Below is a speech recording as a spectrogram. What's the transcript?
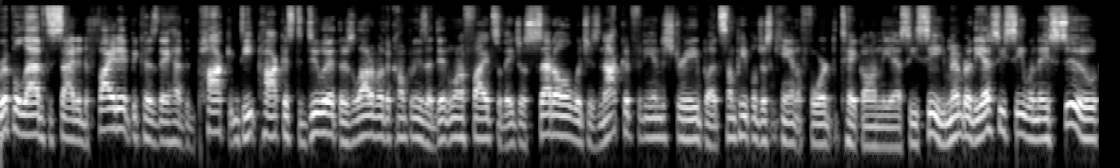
Ripple Labs decided to fight it because they had the pocket, deep pockets to do it. There's a lot of other companies that didn't want to fight, so they just settle, which is not good for the industry. But some people just can't afford to take on the SEC. Remember, the SEC when they sue,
